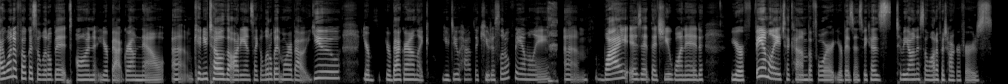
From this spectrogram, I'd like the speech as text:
I want to focus a little bit on your background now. Um, can you tell the audience like a little bit more about you, your your background? Like you do have the cutest little family. Um, why is it that you wanted your family to come before your business? Because to be honest, a lot of photographers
